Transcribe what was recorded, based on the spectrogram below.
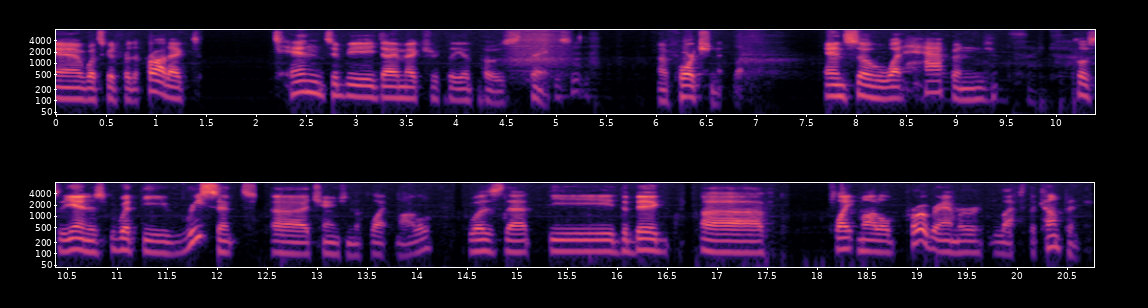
and what's good for the product tend to be diametrically opposed things, unfortunately. And so, what happened close to the end is with the recent uh, change in the flight model was that the the big uh, flight model programmer left the company.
